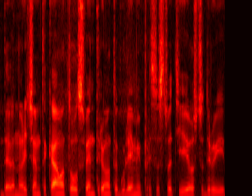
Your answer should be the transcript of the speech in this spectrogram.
да наречем така, но то освен тримата големи присъстват и още други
